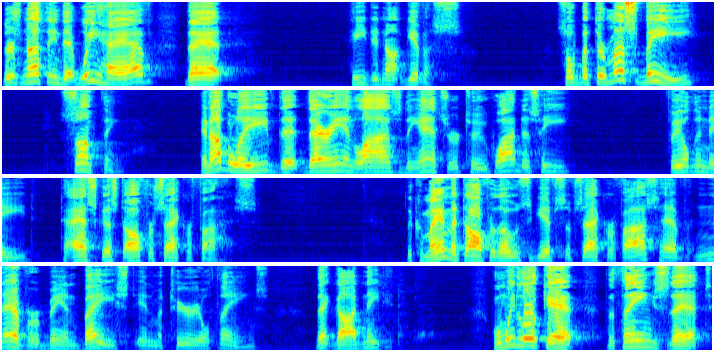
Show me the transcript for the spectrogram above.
There's nothing that we have that He did not give us. So, but there must be something. And I believe that therein lies the answer to why does he feel the need to ask us to offer sacrifice. The commandment to offer those gifts of sacrifice have never been based in material things that God needed. When we look at the things that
